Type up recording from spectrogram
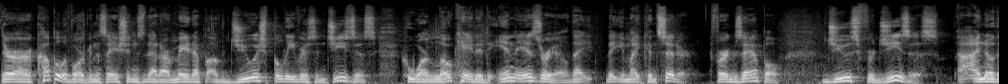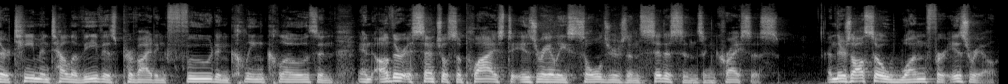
There are a couple of organizations that are made up of Jewish believers in Jesus who are located in Israel that, that you might consider. For example, Jews for Jesus. I know their team in Tel Aviv is providing food and clean clothes and, and other essential supplies to Israeli soldiers and citizens in crisis. And there's also One for Israel,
